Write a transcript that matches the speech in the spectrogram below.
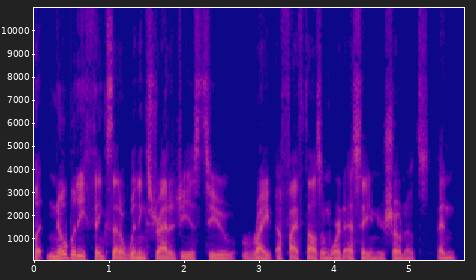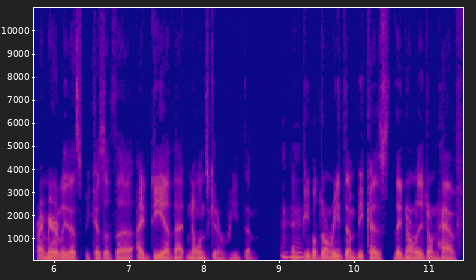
But nobody thinks that a winning strategy is to write a 5,000 word essay in your show notes. And primarily that's because of the idea that no one's going to read them Mhm. and people don't read them because they don't don't have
